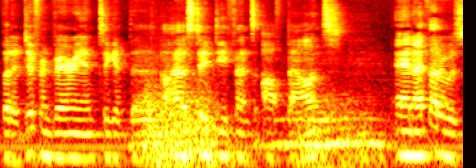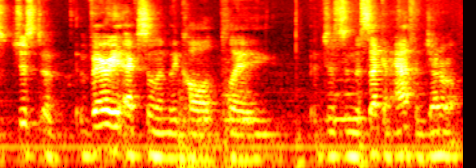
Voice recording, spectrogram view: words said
but a different variant to get the Ohio State defense off balance. And I thought it was just a very excellently called play, just in the second half in general,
